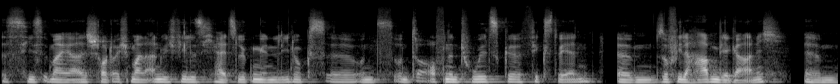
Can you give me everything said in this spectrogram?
es hieß immer, ja, schaut euch mal an, wie viele Sicherheitslücken in Linux äh, und, und offenen Tools gefixt werden. Ähm, so viele haben wir gar nicht. Ähm,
